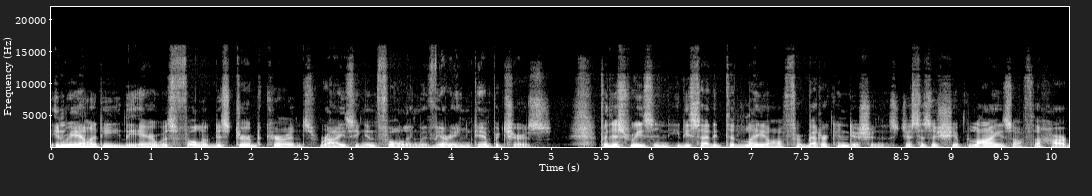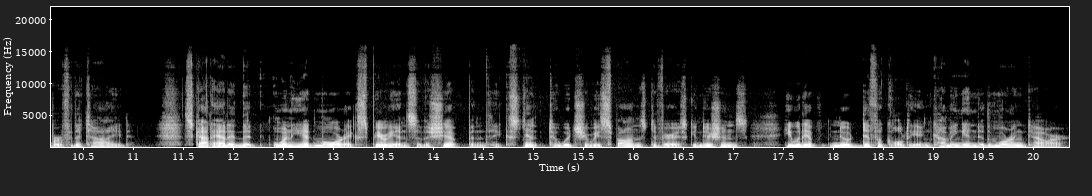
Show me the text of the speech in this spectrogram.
in reality the air was full of disturbed currents rising and falling with varying temperatures. For this reason, he decided to lay off for better conditions, just as a ship lies off the harbor for the tide. Scott added that when he had more experience of a ship and the extent to which she responds to various conditions, he would have no difficulty in coming into the mooring tower.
